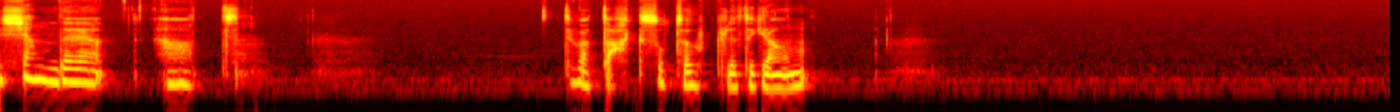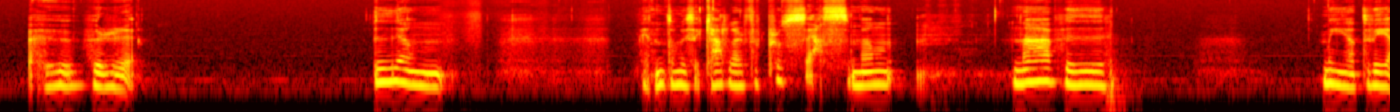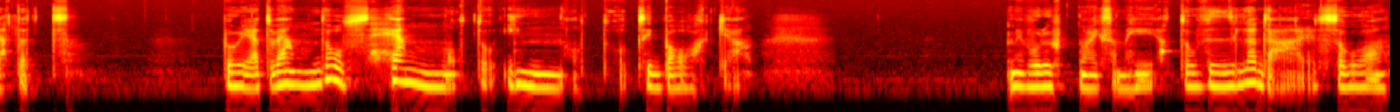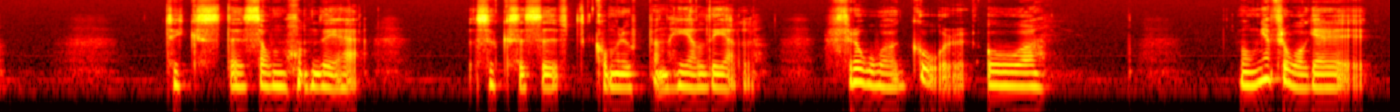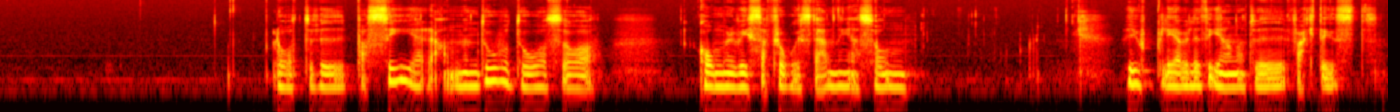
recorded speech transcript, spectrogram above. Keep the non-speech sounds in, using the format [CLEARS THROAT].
Jag kände att det var dags att ta upp lite grann. Hur i en, jag vet inte om vi ska kalla det för process, men när vi medvetet börjar att vända oss hemåt och inåt och tillbaka med vår uppmärksamhet och vila där så tycks det som om det successivt kommer upp en hel del frågor. Och många frågor låter vi passera. Men då och då så kommer vissa frågeställningar som vi upplever lite grann att vi faktiskt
